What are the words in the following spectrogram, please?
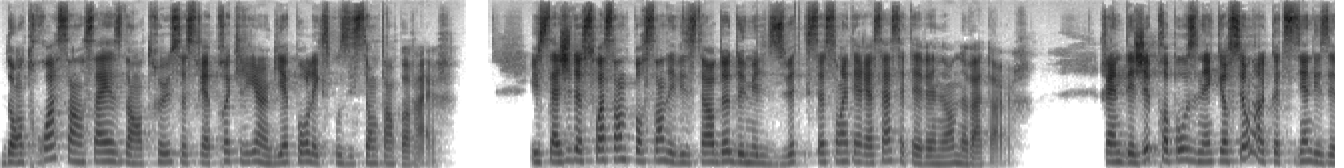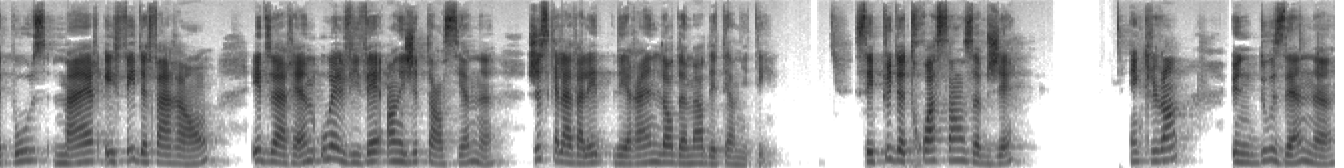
dont 316 d'entre eux se seraient procurés un billet pour l'exposition temporaire. Il s'agit de 60 des visiteurs de 2018 qui se sont intéressés à cet événement novateur. Reine d'Égypte propose une incursion dans le quotidien des épouses, mères et filles de Pharaon et du harem où elles vivaient en Égypte ancienne jusqu'à la vallée des reines, leur demeure d'éternité. C'est plus de 300 objets, incluant une douzaine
